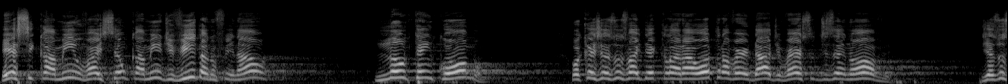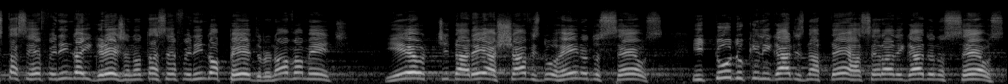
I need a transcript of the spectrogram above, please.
Esse caminho vai ser um caminho de vida no final? Não tem como. Porque Jesus vai declarar outra verdade, verso 19. Jesus está se referindo à igreja, não está se referindo a Pedro, novamente. E eu te darei as chaves do reino dos céus. E tudo que ligares na terra será ligado nos céus,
